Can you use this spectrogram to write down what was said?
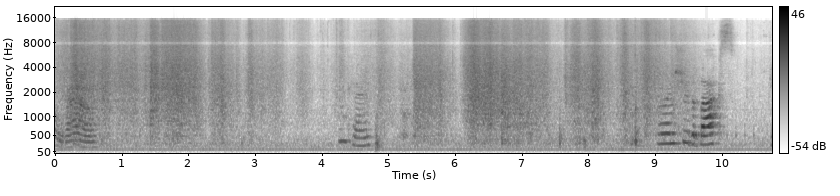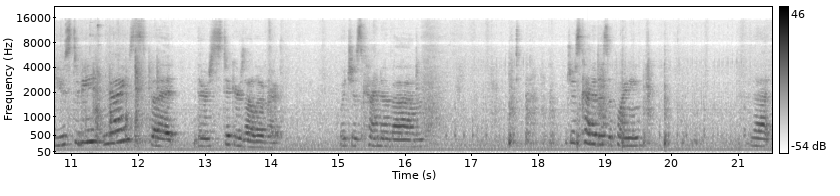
Oh wow. Okay. Well, I'm sure the box used to be nice, but there's stickers all over it, which is kind of, um, just kind of disappointing that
